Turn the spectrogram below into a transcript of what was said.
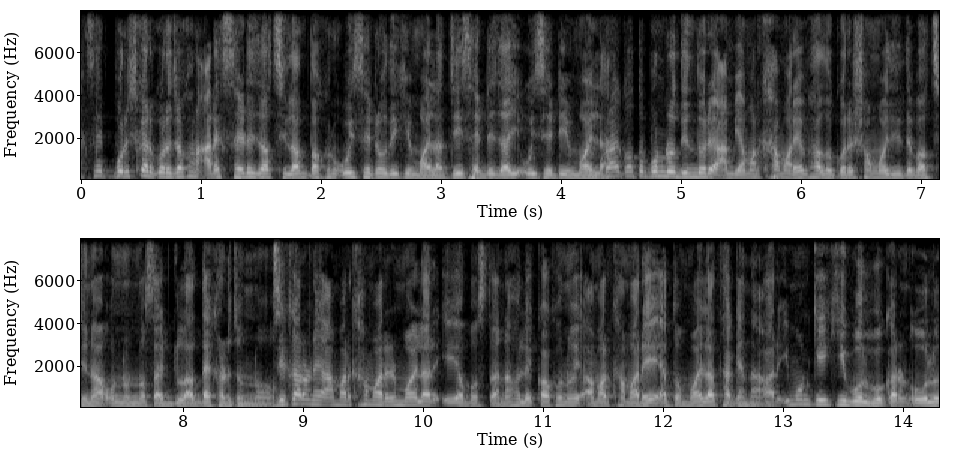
এক সাইড পরিষ্কার করে যখন আরেক সাইডে যাচ্ছিলাম তখন ওই সাইডেও দেখি ময়লা যে সাইডে যাই ওই সাইডেই ময়লা। প্রায় গত পনেরো দিন ধরে আমি আমার খামারে ভালো করে সময় দিতে পারছি না অন্যান্য সাইডগুলো দেখার জন্য। যে কারণে আমার খামারের ময়লার এই অবস্থা, না হলে কখনোই আমার খামারে এত ময়লা থাকে না। আর ইমনকে কি বলব, কারণ ও হলো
